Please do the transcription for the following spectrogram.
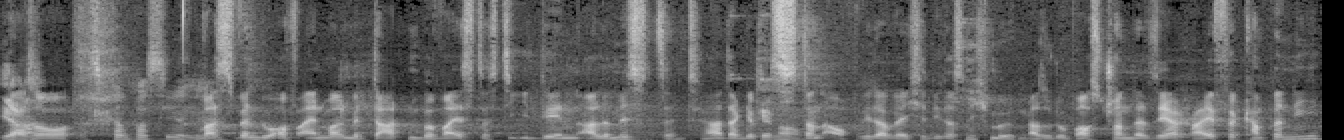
Ja, also, das kann passieren. Ja. Was, wenn du auf einmal mit Daten beweist, dass die Ideen alle Mist sind? Ja, da gibt es genau. dann auch wieder welche, die das nicht mögen. Also du brauchst schon eine sehr reife Company,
